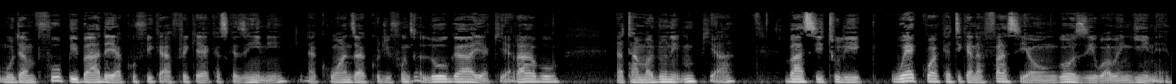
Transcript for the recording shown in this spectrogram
muda mfupi baada ya kufika Afrika ya Kaskazini na kuanza kujifunza lugha ya Kiarabu na tamaduni mpya, basi tuliwekwa katika nafasi ya uongozi wa wengine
